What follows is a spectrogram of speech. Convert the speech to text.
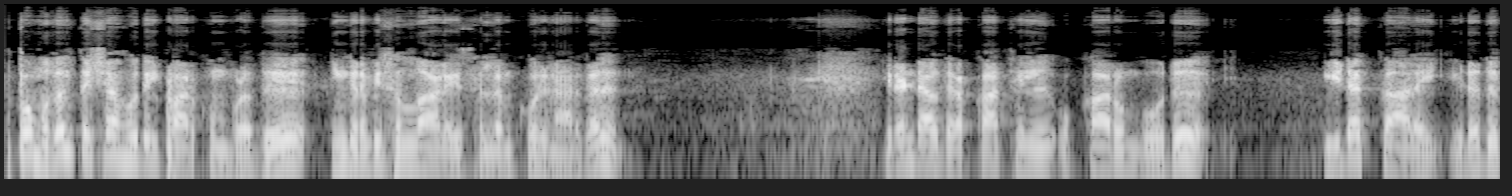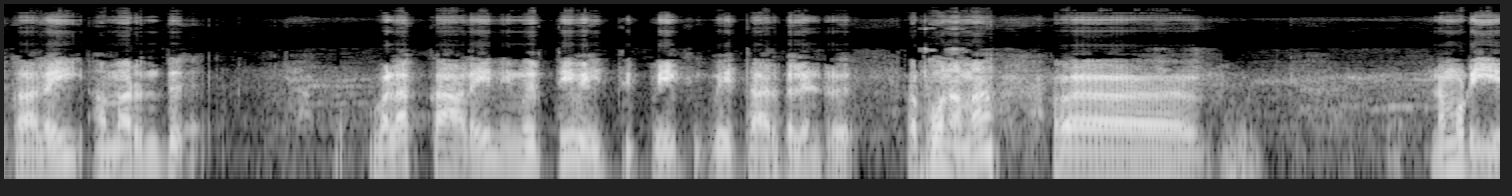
அப்போ முதல் தஷாஹுதில் பார்க்கும் பொழுது இங்கு நபி சொல்லா அலி செல்லம் கூறினார்கள் இரண்டாவது ரக்காத்தில் உட்காரும் போது இடக்காலை இடது காலை அமர்ந்து வழக்காலை நிமிர்த்தி வைத்து வை- வைத்தார்கள் என்று. அப்போ நம்ம அஹ், நம்முடைய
